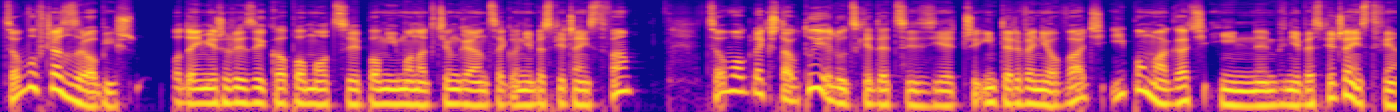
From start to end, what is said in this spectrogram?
Co wówczas zrobisz? Podejmiesz ryzyko pomocy pomimo nadciągającego niebezpieczeństwa? Co w ogóle kształtuje ludzkie decyzje, czy interweniować i pomagać innym w niebezpieczeństwie?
